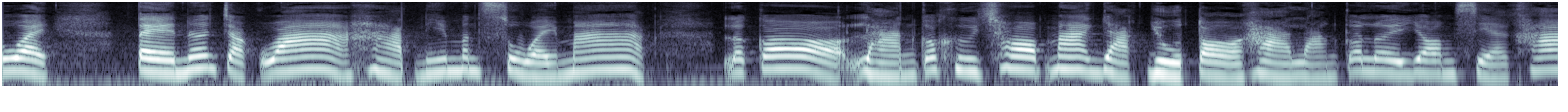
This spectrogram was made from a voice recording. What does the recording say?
ด้วย แต่เนื่องจากว่าหาดนี้มันสวยมาก แล้วก็หลานก็คือชอบมากอยากอยู่ต่อค่ะ หลานก็เลยยอมเสียค่า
